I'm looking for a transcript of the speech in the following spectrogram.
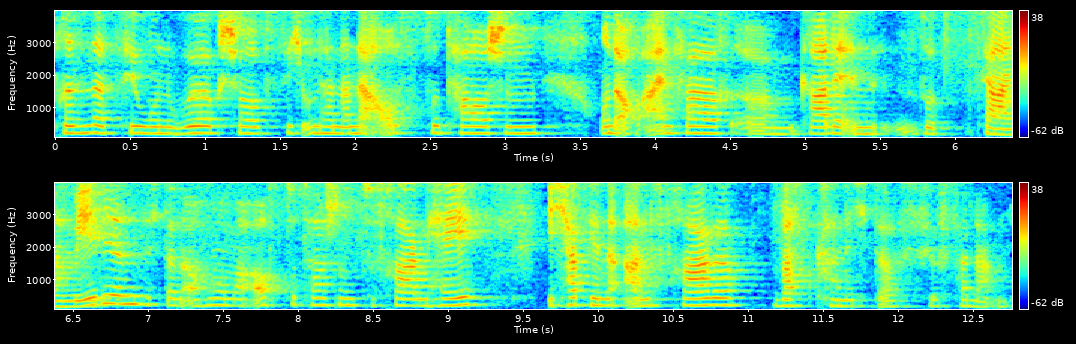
Präsentationen, Workshops, sich untereinander auszutauschen und auch einfach ähm, gerade in sozialen Medien sich dann auch nochmal auszutauschen und zu fragen, hey, ich habe hier eine Anfrage, was kann ich dafür verlangen?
